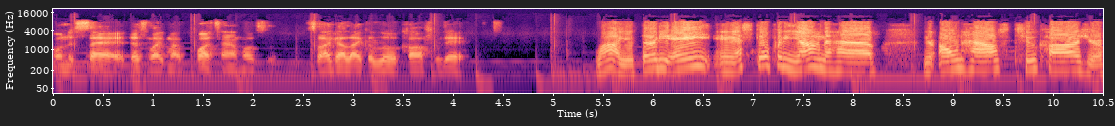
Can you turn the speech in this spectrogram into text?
on the side. That's like my part time hustle. So I got like a little car for that. Wow, you're 38, and that's still pretty young to have your own house, two cars. You're a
